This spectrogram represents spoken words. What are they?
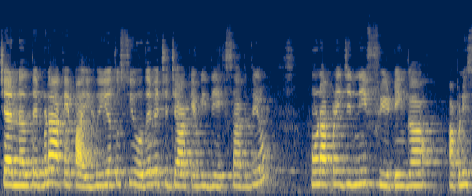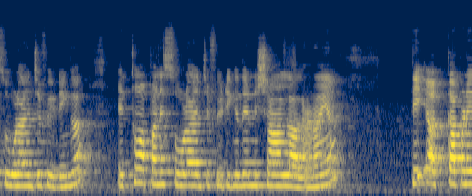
ਚੈਨਲ ਤੇ ਬਣਾ ਕੇ ਪਾਈ ਹੋਈ ਆ। ਤੁਸੀਂ ਉਹਦੇ ਵਿੱਚ ਜਾ ਕੇ ਵੀ ਦੇਖ ਸਕਦੇ ਹੋ। ਹੁਣ ਆਪਣੀ ਜਿੰਨੀ ਫਿਟਿੰਗ ਆ, ਆਪਣੀ 16 ਇੰਚ ਫਿਟਿੰਗ ਆ, ਇੱਥੋਂ ਆਪਾਂ ਨੇ 16 ਇੰਚ ਫਿਟਿੰਗ ਦੇ ਨਿਸ਼ਾਨ ਲਾ ਲੈਣਾ ਆ। ਤੇ ਇੱਕ ਆਪਣੇ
